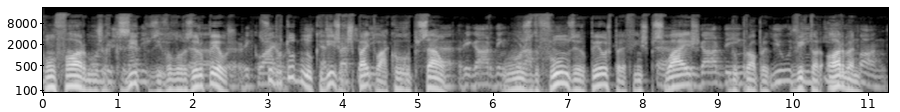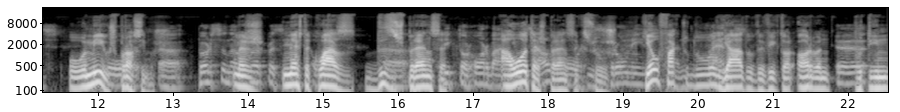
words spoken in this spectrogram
conforme os requisitos e valores europeus, sobretudo no que diz respeito à corrupção, o uso de fundos europeus para fins pessoais do próprio Viktor Orban ou amigos próximos. Mas nesta quase desesperança, há outra esperança que surge, que é o facto do aliado de Viktor Orban, Putin,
